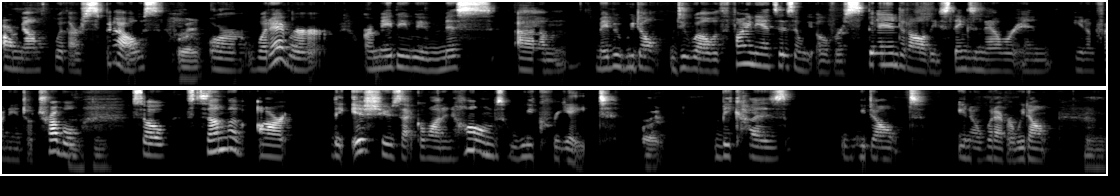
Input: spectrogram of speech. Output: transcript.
our mouth with our spouse Right. or whatever or maybe we miss um, maybe we don't do well with finances and we overspend and all these things and now we're in you know financial trouble. Hmm so some of our the issues that go on in homes we create. Right. Because we don't you know whatever we don't hmm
